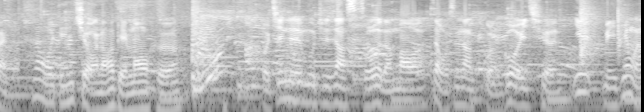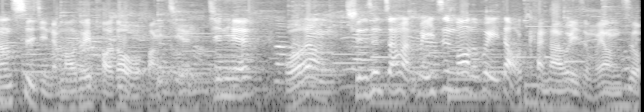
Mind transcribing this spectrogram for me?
哎，那我点酒，然后给猫喝。我今天的任务就是让所有的猫在我身上滚过一圈，因为每天晚上刺颈的猫都会跑到我房间。今天我要让全身沾满每一只猫的味道，看它会怎么样做。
